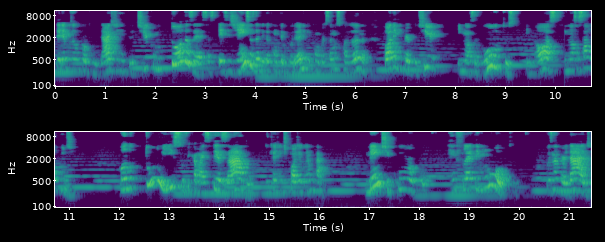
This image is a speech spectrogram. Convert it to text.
Teremos a oportunidade de refletir como todas essas exigências da vida contemporânea que conversamos com a Ana podem repercutir em nós adultos, em nós, em nossa saúde. Quando tudo isso fica mais pesado do que a gente pode aguentar. Mente e corpo refletem um no outro, pois na verdade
